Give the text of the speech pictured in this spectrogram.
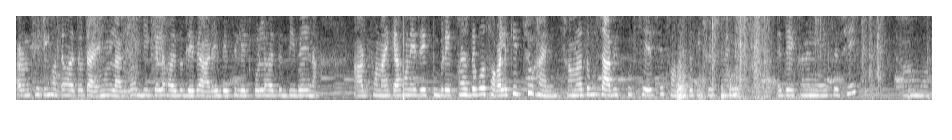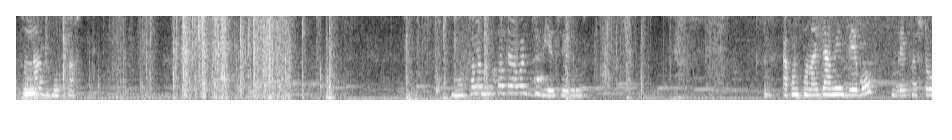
কারণ ফিটিং হতে হয়তো টাইমও লাগবে। বিকেলে হয়তো দেবে আর বেশি লেট করলে হয়তো দিবেই না। আর সোনাইকে এখন এই যে একটু ব্রেকফাস্ট দেবো, সকালে কিচ্ছু খায়নি। আমরা তো চা বিস্কুট খেয়েছি, সোনাই তো কিছুই খায়নি। এই যে এখানে নিয়ে এসেছি মশলা, ধোসা। মশলা ধোসাতে আবার কি দিয়েছে এগুলো? এখন সোনাইকে আমি দেব ব্রেকফাস্টটাও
